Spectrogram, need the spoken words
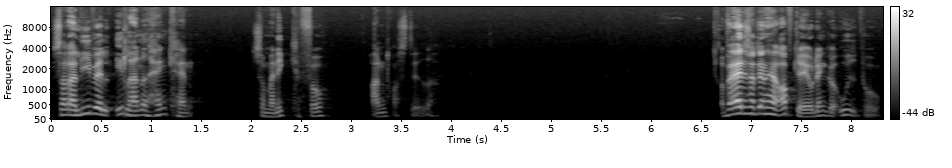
så er der alligevel et eller andet, han kan, som man ikke kan få andre steder. Og hvad er det så, den her opgave den går ud på?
